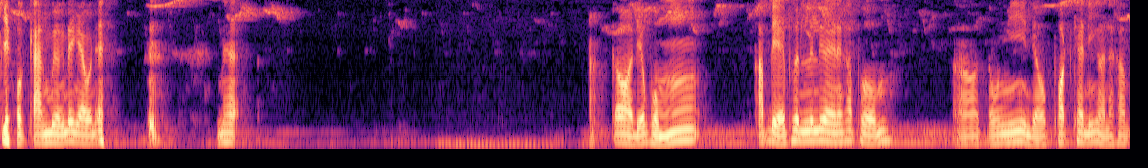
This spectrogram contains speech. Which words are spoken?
เกี่ยวกับการเมืองได้ไงวะเนี่ยนะฮะ ก็เดี๋ยวผมอัปเดตเพื่อนเรื่อยๆนะครับ ผมเอาตรงนี้เดี๋ยวพอดแค่นี้ก่อนนะครับ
